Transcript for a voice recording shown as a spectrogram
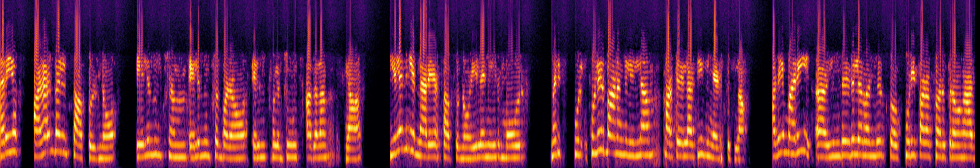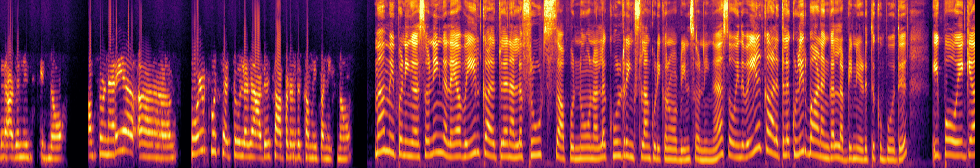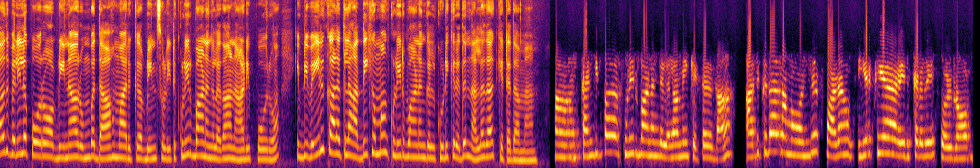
நிறைய பழங்கள் சாப்பிடணும். எலுமிச்சம் எலுமிச்சம் பழம் எலுமிச்சம்பழம் ஜூஸ் அதெல்லாம் குடிக்கலாம் இளநீர் நிறைய சாப்பிடணும். இளநீர் மோர் இந்த மாதிரி குளி- குளிர்பானங்கள் இல்லாம மற்ற எல்லாத்தையும் நீங்க எடுத்துக்கலாம். அதே மாதிரி இந்த இதுல வந்து குடிப்பழக்கம் இருக்கிறவங்க அதை அதை நிறுத்திடணும். அப்புறம் நிறைய கொழுப்பு சத்து உள்ளதை அதை சாப்பிட்றத கம்மி பண்ணிக்கணும். மேம் இப்போ நீங்கள் சொன்னீங்க இல்லையா வெயில் காலத்தில் நல்ல ஃப்ரூட்ஸ் சாப்பிடணும் நல்ல கூல்ட்ரிங்க்ஸ்லாம் குடிக்கணும் அப்படின்னு சொன்னீங்க. ஸோ இந்த வெயில் காலத்தில் குளிர்பானங்கள் அப்படின்னு எடுத்துக்கும் போது இப்போது எங்கேயாவது வெளியில் போகிறோம் அப்படின்னா ரொம்ப தாகமாக இருக்குது அப்படின்னு சொல்லிட்டு குளிர்பானங்களை தான் நாடி போகிறோம் இப்படி வெயில் காலத்தில் அதிகமாக குளிர்பானங்கள் குடிக்கிறது நல்லதாக கெட்டதா மேம் கண்டிப்பா குளிர்பானங்கள் எல்லாமே கெட்டதுதான். அதுக்குதான் நம்ம வந்து பழம் இயற்கையா இருக்கிறதே சொல்றோம்.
